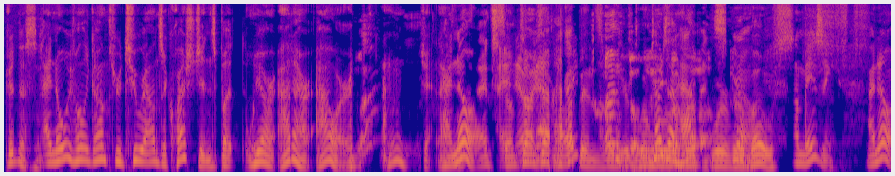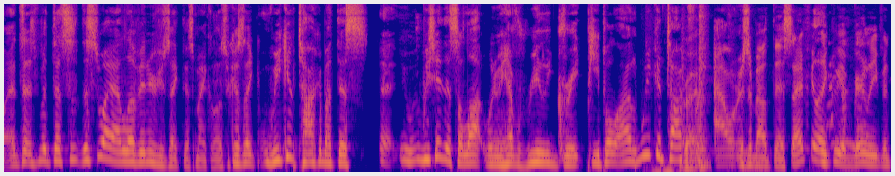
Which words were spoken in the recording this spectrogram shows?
Goodness, I know we've only gone through two rounds of questions, but we are at our hour. What? I know. It's sometimes I know, that right? happens when you're, when Sometimes we're, that happens, we're you know. verbose Amazing. I know. It's, it's- but this this is why I love interviews like this, Michael. Is because like we could talk about this. Uh, we say this a lot when we have really great people on. We could talk for hours about this. I feel like we have barely even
